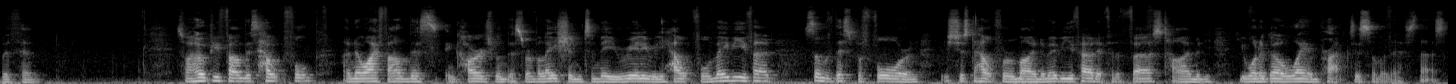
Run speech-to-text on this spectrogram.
with Him. So I hope you found this helpful. I know I found this encouragement, this revelation to me really, really helpful. Maybe you've heard some of this before and it's just a helpful reminder. Maybe you've heard it for the first time and you want to go away and practice some of this. That's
